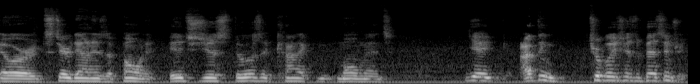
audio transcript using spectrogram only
or stare down his opponent. It's just those iconic moments. Yeah, I think Triple H has the best entrance.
